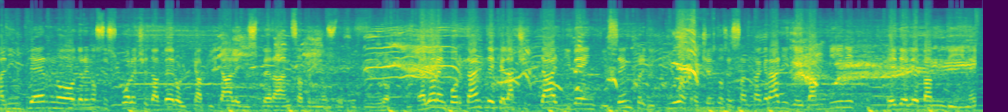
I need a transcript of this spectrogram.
All'interno delle nostre scuole c'è davvero il capitale di speranza per il nostro futuro e allora è importante che la città diventi sempre di più a 360 gradi dei bambini e delle bambine.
